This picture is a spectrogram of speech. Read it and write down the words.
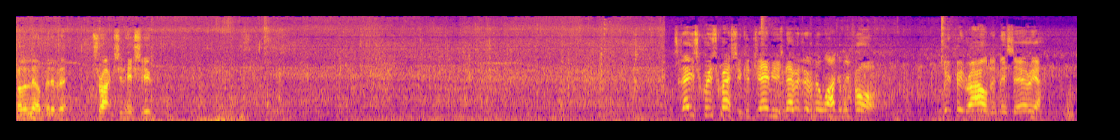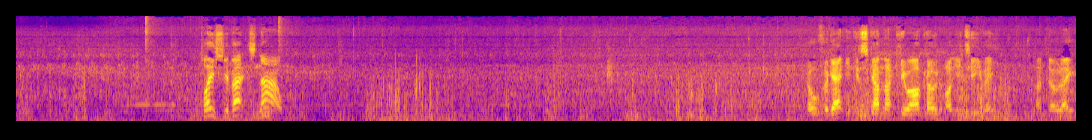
Got a little bit of a traction issue. Today's quiz question, can Jamie, who's never driven a wagon before, loop it round in this area? Place your bets now. Don't forget you can scan that QR code on your TV and donate.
